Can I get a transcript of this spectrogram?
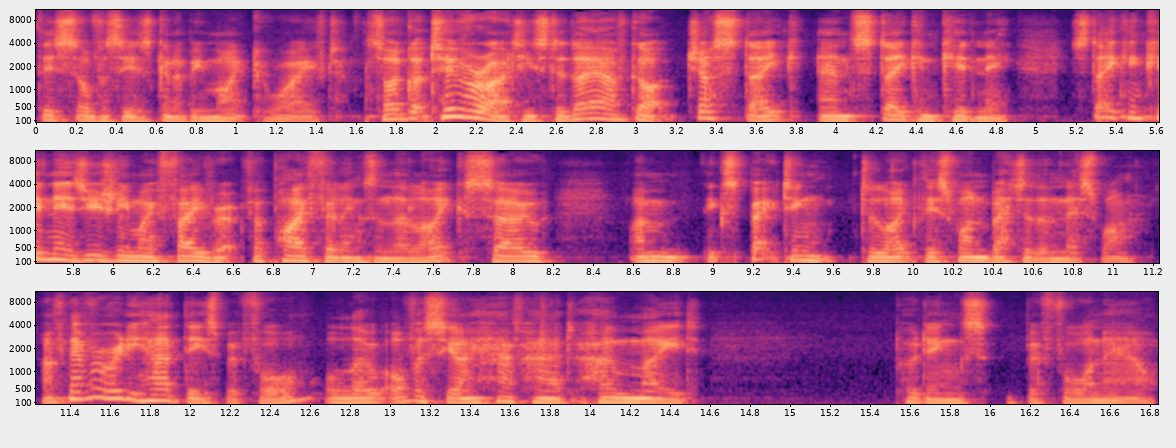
This obviously is going to be microwaved. So I've got two varieties today. I've got just steak and steak and kidney. Steak and kidney is usually my favourite for pie fillings and the like, so I'm expecting to like this one better than this one. I've never really had these before, although obviously I have had homemade puddings before now.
